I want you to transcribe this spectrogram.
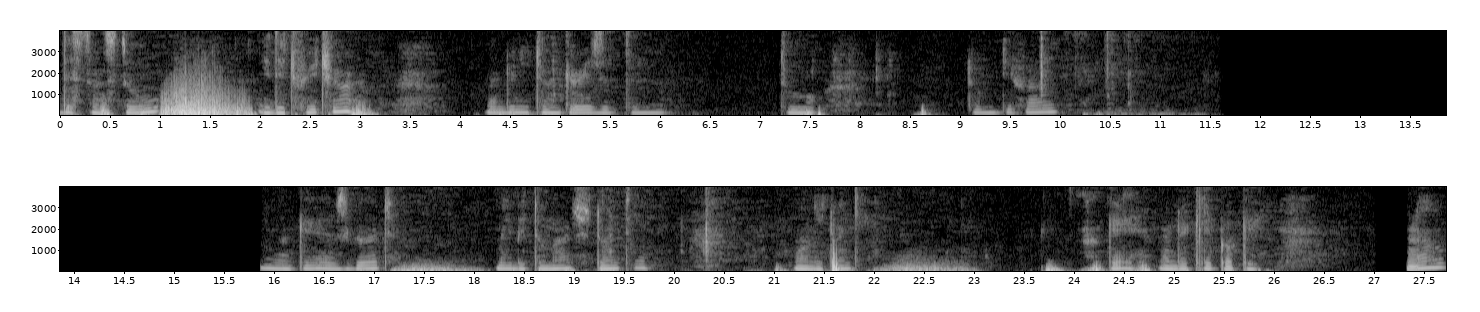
Distance to edit feature and we need to increase it to 25 okay it's good maybe too much 20 only 20 okay and we click ok. Now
